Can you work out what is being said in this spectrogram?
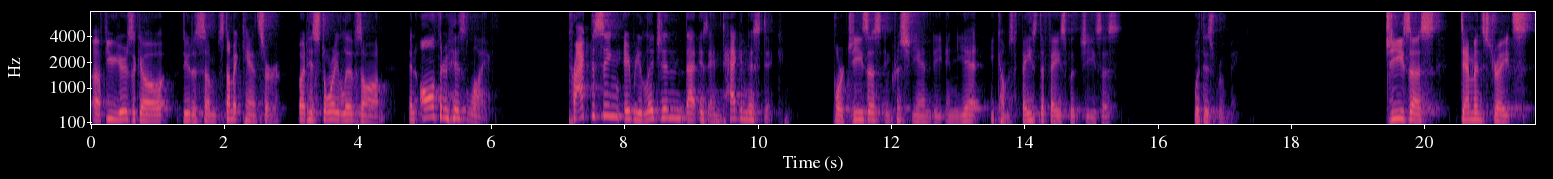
a few years ago due to some stomach cancer, but his story lives on. And all through his life, practicing a religion that is antagonistic toward Jesus and Christianity, and yet he comes face to face with Jesus with his roommate. Jesus demonstrates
